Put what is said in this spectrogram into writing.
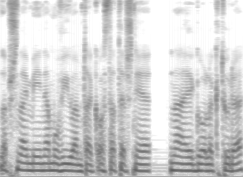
a przynajmniej namówiłem tak ostatecznie na jego lekturę,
